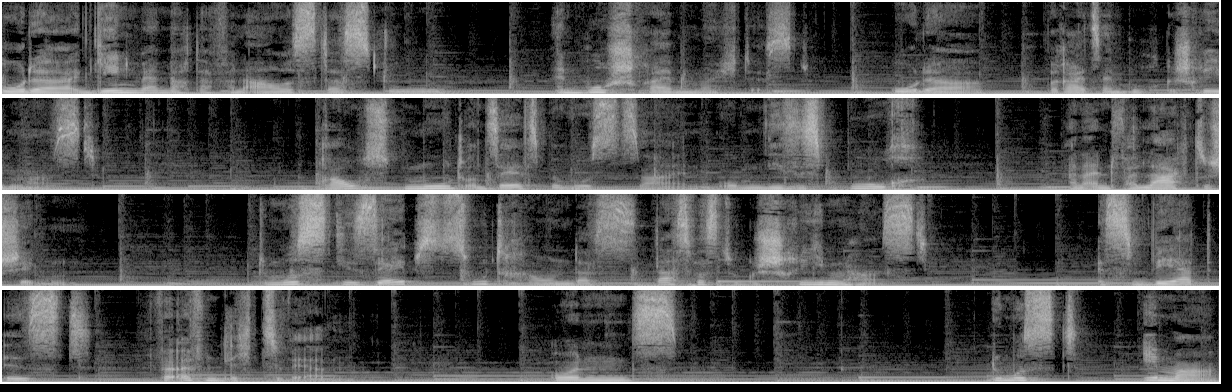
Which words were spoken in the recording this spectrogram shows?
Oder gehen wir einfach davon aus, dass du ein Buch schreiben möchtest oder bereits ein Buch geschrieben hast brauchst Mut und Selbstbewusstsein, um dieses Buch an einen Verlag zu schicken. Du musst dir selbst zutrauen, dass das, was du geschrieben hast, es wert ist, veröffentlicht zu werden. Und du musst immer,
